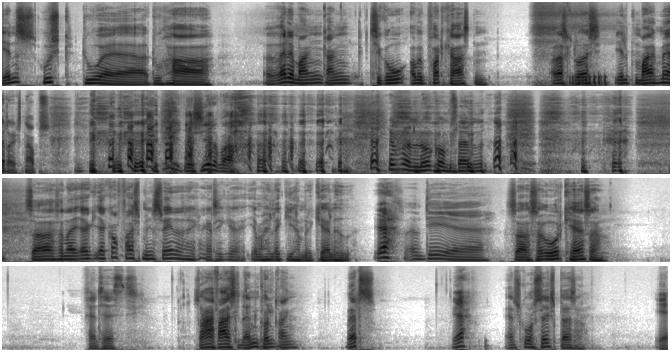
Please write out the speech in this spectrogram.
Jens, husk, du, er, du har rigtig mange gange til gode op i podcasten. Og der skal du også hjælpe mig med at drikke snaps. jeg siger det bare. det var en lokumshandel. Så, så nej, jeg, jeg går faktisk med en svane den her gang, jeg tænker, jeg må hellere give ham lidt kærlighed. ja, det er Så, så otte kasser. fantastisk. Så har jeg faktisk en anden kolddreng. Mats. Ja. Han scorer seks pladser. Ja.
